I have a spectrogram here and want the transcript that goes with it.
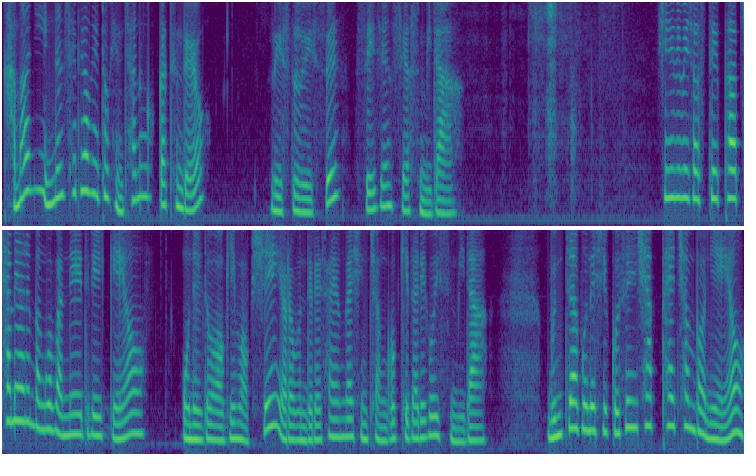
가만히 있는 새벽에도 괜찮은 것 같은데요. 리스 루이스 Seasons였습니다. 신혜림의 Just Pop 참여하는 방법 안내해 드릴게요. 오늘도 어김없이 여러분들의 사연과 신청곡 기다리고 있습니다. 문자 보내실 곳은 샵 8000번이에요.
